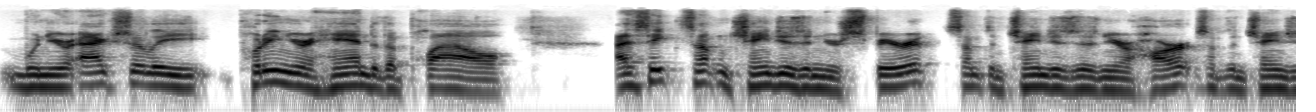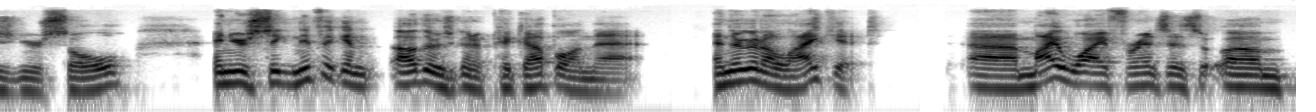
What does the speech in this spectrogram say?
when you're actually putting your hand to the plow, I think something changes in your spirit, something changes in your heart, something changes in your soul, and your significant other is going to pick up on that, and they're going to like it. Uh, my wife, for instance, um,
